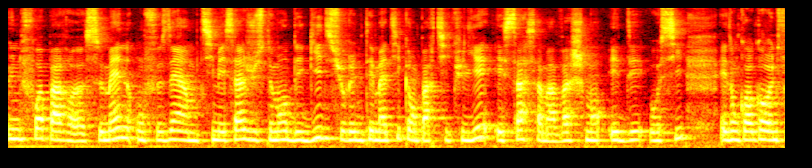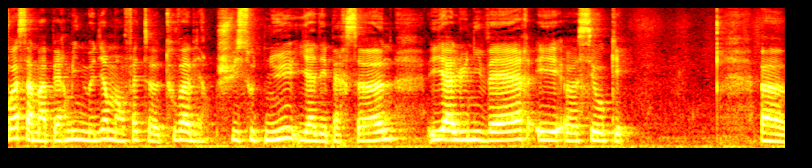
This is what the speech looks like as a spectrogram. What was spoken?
une fois par euh, semaine, on faisait un petit message justement des guides sur une thématique en particulier. Et ça, ça m'a vachement aidé aussi. Et donc, encore une fois, ça m'a permis de me dire, mais en fait, tout va bien. Je suis soutenue, il y a des personnes, il y a l'univers et c'est OK. Euh,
